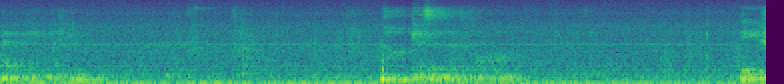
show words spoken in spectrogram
meddig nekünk? A kezedet fogom. És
